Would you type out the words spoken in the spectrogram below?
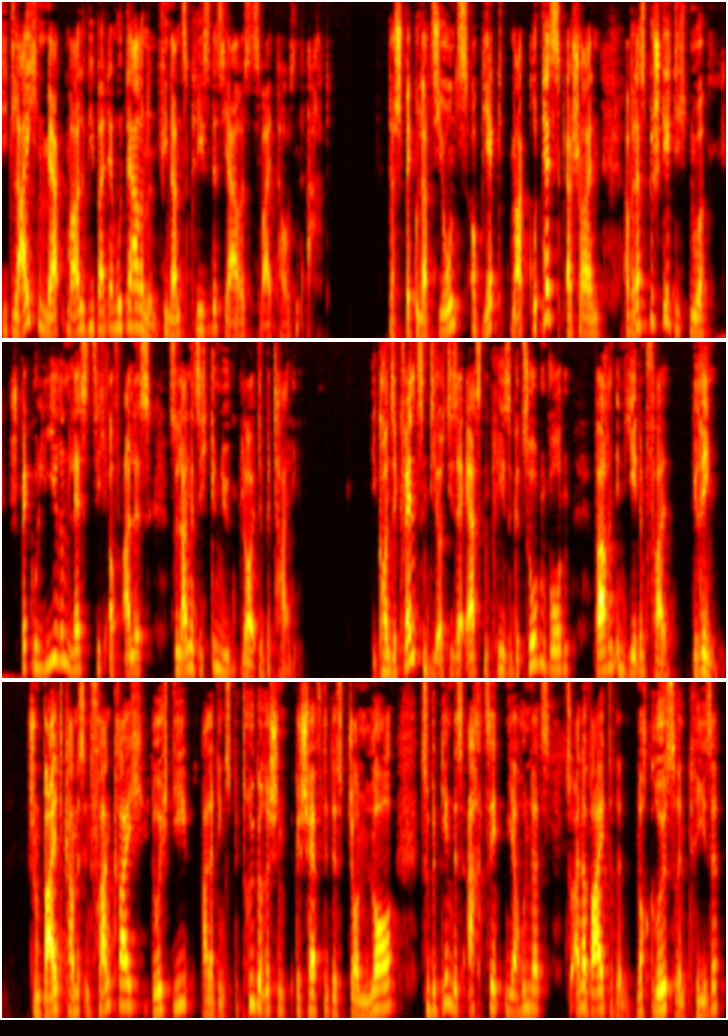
die gleichen Merkmale wie bei der modernen Finanzkrise des Jahres 2008. Das Spekulationsobjekt mag grotesk erscheinen, aber das bestätigt nur, spekulieren lässt sich auf alles, solange sich genügend Leute beteiligen. Die Konsequenzen, die aus dieser ersten Krise gezogen wurden, waren in jedem Fall gering. Schon bald kam es in Frankreich durch die, allerdings betrügerischen, Geschäfte des John Law zu Beginn des 18. Jahrhunderts zu einer weiteren, noch größeren Krise,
